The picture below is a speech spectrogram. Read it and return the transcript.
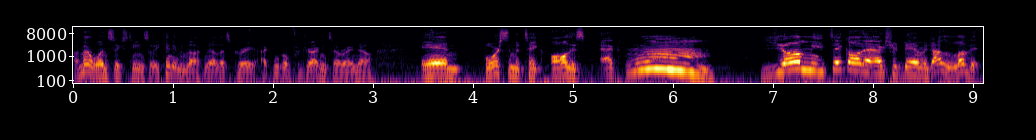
I'm at 116, so he can't even knock me out. That's great. I can go for Dragon Tail right now. And force him to take all this... Mmm! Yummy! Take all that extra damage. I love it.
